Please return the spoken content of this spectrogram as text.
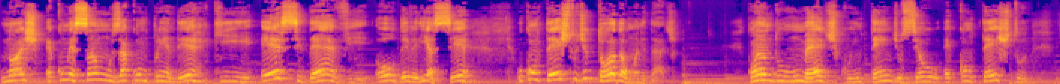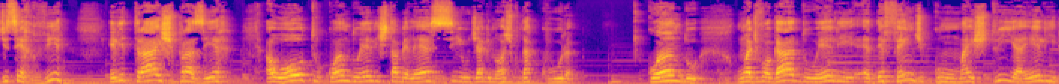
nós é, começamos a compreender que esse deve ou deveria ser o contexto de toda a humanidade. Quando um médico entende o seu é, contexto de servir, ele traz prazer ao outro quando ele estabelece o diagnóstico da cura. Quando um advogado ele é, defende com maestria, ele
